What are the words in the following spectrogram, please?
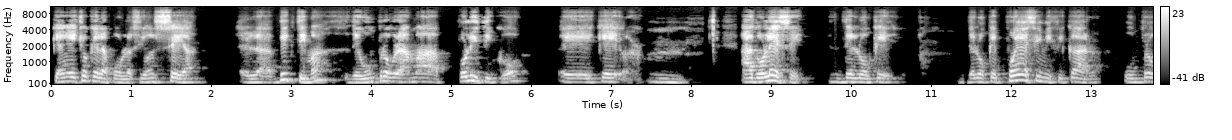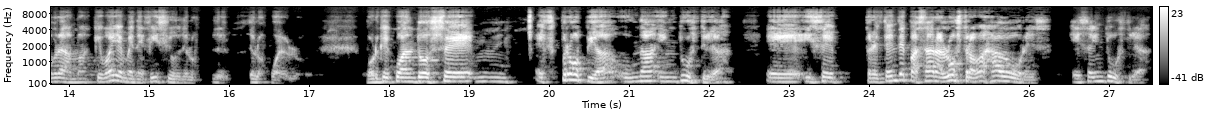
que han hecho que la población sea la víctima de un programa político eh, que mm, adolece de lo que de lo que puede significar un programa que vaya en beneficio de los, de, los pueblos. Porque cuando se mm, expropia una industria, eh, y se pretende pasar a los trabajadores esa industria,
